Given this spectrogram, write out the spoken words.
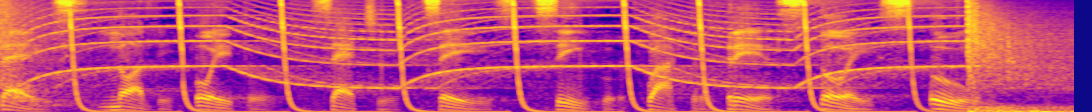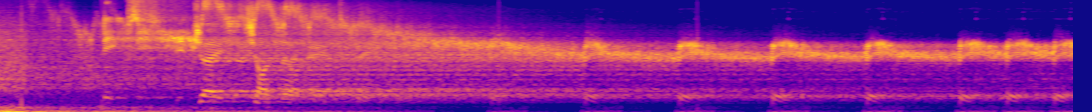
10, 9, 8, 7, 6, 5, 4, 3, 2, 1. DJ Jordan. big, big, big, big.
